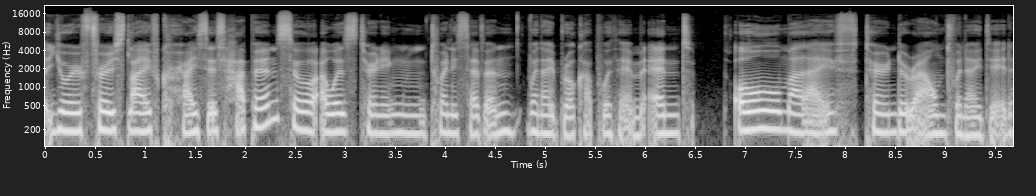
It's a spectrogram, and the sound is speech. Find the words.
your first life crisis happens. So I was turning 27 when I broke up with him. And all my life turned around when I did.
